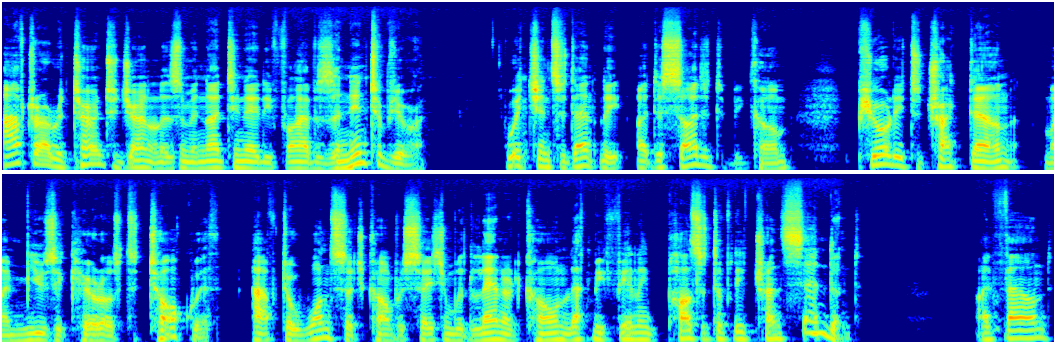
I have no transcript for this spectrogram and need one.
after I returned to journalism in 1985 as an interviewer, which incidentally I decided to become purely to track down my music heroes to talk with, after one such conversation with Leonard Cohen left me feeling positively transcendent. I found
